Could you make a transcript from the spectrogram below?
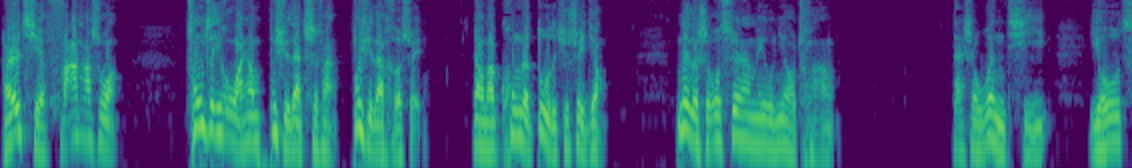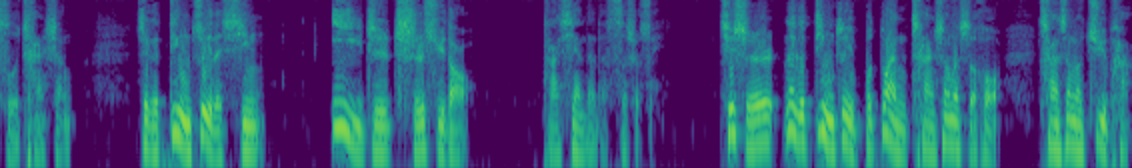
而且罚他说：“从此以后晚上不许再吃饭，不许再喝水，让他空着肚子去睡觉。”那个时候虽然没有尿床，但是问题由此产生，这个定罪的心一直持续到。他现在的四十岁，其实那个定罪不断产生的时候，产生了惧怕。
